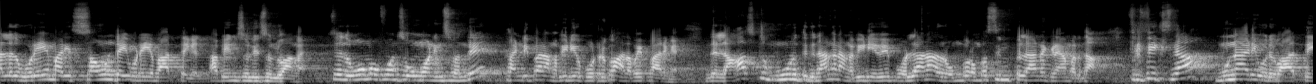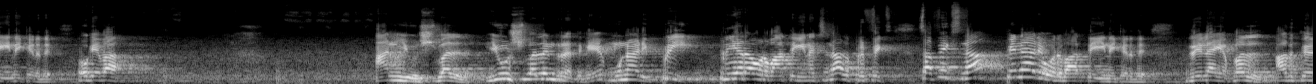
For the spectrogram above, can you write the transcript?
அல்லது ஒரே மாதிரி சவுண்டை உடைய வார்த்தைகள் அப்படின்னு சொல்லி சொல்லுவாங்க. ஸோ இந்த ஹோமோஃபோன்ஸ் ஹோமோனிம்ஸ் வந்து கண்டிப்பா நாங்கள் வீடியோ போட்டிருக்கோம். அதை போய் பாருங்க. இந்த லாஸ்ட் மூணுத்துக்கு தாங்க நாங்க வீடியோவே போடல. ஆனா அது ரொம்ப ரொம்ப சிம்பிளான கிராமர் தான். ஃபிசிக்ஸ்னா முன்னாடி ஒரு வார்த்தை இணைக்கிறது. ஓகேவா அன்யூஷுவல் யூஷுவல்ன்றதுக்கு முன்னாடி ப்ரீ ப்ரியரா ஒரு வார்த்தை இணைச்சுன்னா அது ப்ரிஃபிக்ஸ் சஃபிக்ஸ்னா பின்னாடி ஒரு வார்த்தை இணைக்கிறது. ரிலையபிள் அதுக்கு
